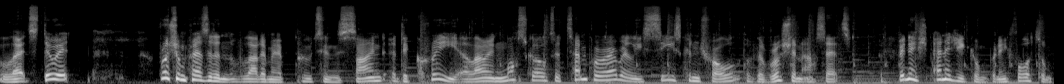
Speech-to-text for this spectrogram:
Let's do it. Russian President Vladimir Putin signed a decree allowing Moscow to temporarily seize control of the Russian assets of Finnish energy company Fortum.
